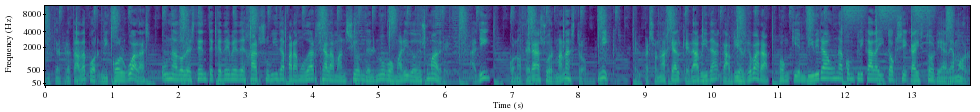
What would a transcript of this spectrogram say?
interpretada por Nicole Wallace, un adolescente que debe dejar su vida para mudarse a la mansión del nuevo marido de su madre. Allí conocerá a su hermanastro, Nick, el personaje al que da vida Gabriel Guevara, con quien vivirá una complicada y tóxica historia de amor.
